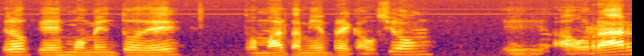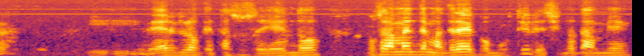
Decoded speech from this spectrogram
creo que es momento de tomar también precaución, eh, ahorrar y ver lo que está sucediendo, no solamente en materia de combustible, sino también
